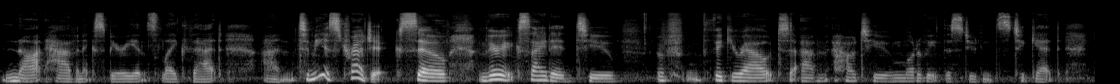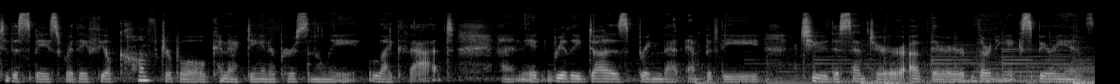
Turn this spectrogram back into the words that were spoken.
not have an experience like that, um, to me, is tragic. So I'm very excited to figure out um, how to motivate the students to get to the space where they feel comfortable connecting interpersonally like that. And it really does bring that empathy to the center of their learning experience.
